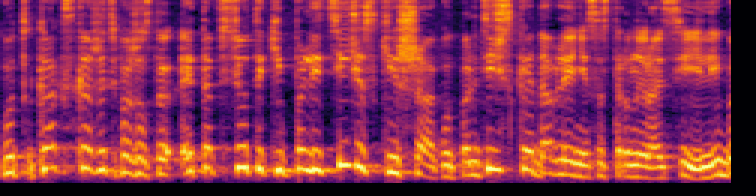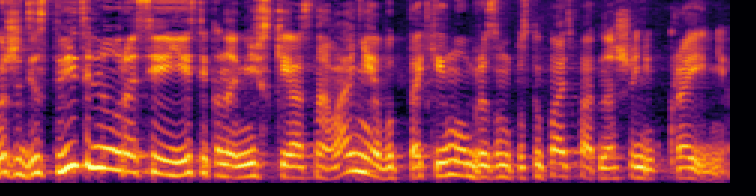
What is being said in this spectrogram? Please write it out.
Вот как скажите, пожалуйста, это все-таки политический шаг, вот политическое давление со стороны России, либо же действительно у России есть экономические основания вот таким образом поступать по отношению к Украине?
